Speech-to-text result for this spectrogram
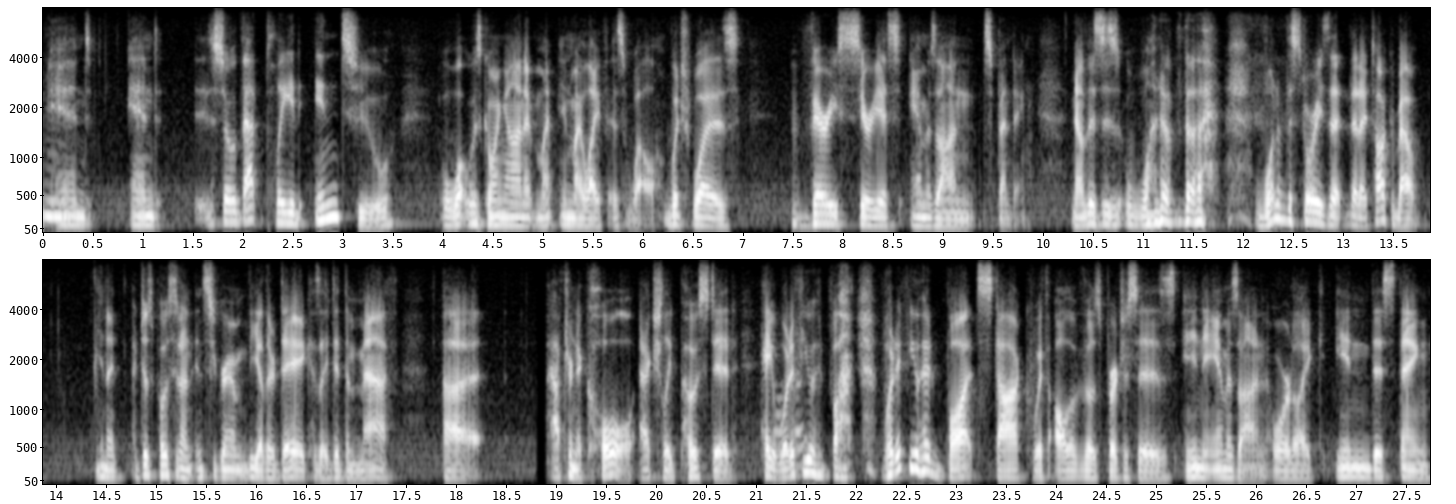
Mm. And and so that played into what was going on my, in my life as well, which was very serious Amazon spending. Now, this is one of the one of the stories that that I talk about, and I, I just posted on Instagram the other day because I did the math. Uh, after Nicole actually posted, "Hey, what if you had bought what if you had bought stock with all of those purchases in Amazon or like in this thing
